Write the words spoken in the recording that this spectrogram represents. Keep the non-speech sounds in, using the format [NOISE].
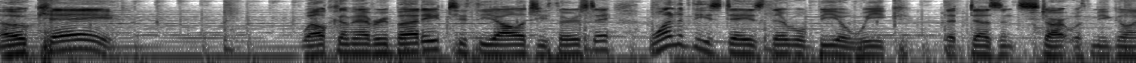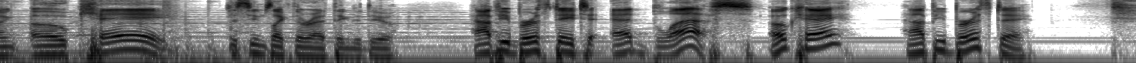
Okay. Welcome, everybody, to Theology Thursday. One of these days, there will be a week that doesn't start with me going, okay. Just seems like the right thing to do. Happy birthday to Ed Bless. Okay. Happy birthday.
